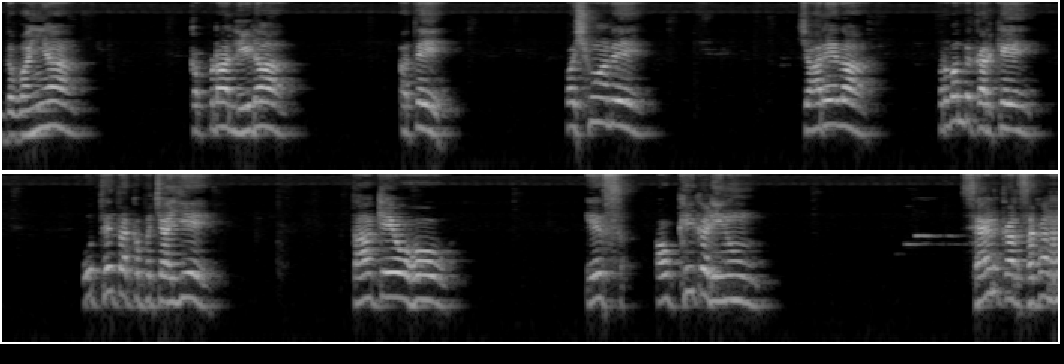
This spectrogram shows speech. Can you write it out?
ਦਵਾਈਆਂ, ਕੱਪੜਾ ਲੀੜਾ ਅਤੇ ਪਸ਼ੂਆਂ ਦੇ ਚਾਰੇ ਦਾ ਪ੍ਰਬੰਧ ਕਰਕੇ ਉੱਥੇ ਤੱਕ ਪਹੁੰਚਾਈਏ ਤਾਂ ਕਿ ਉਹ ਇਸ ਔਖੀ ਘੜੀ ਨੂੰ ਸਹਿਣ ਕਰ ਸਕਣ,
